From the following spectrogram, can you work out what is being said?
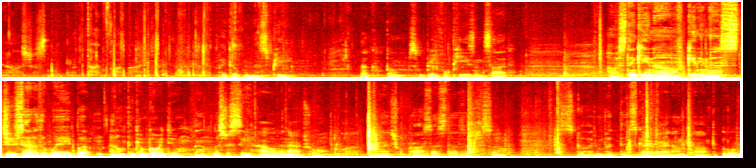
you know, let's just let the time fly by. Pick open this pea. Look, boom, some beautiful peas inside. I was thinking of getting this juice out of the way, but I don't think I'm going to. Let's just see how the natural, the natural process does it. So let's go ahead and put this guy right on top. Ooh,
